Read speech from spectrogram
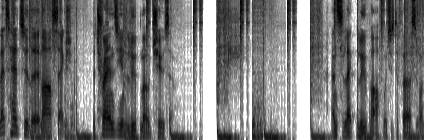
let's head to the last section, the transient loop mode chooser. And select loop off, which is the first one.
